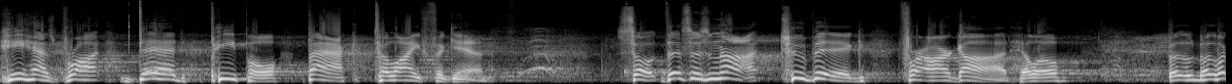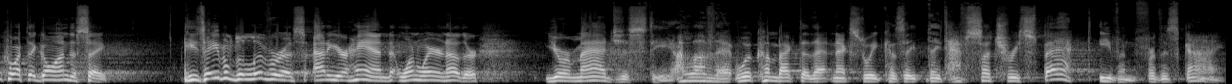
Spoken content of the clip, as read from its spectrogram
he has brought dead people back to life again. So this is not too big for our God. Hello? But, but look what they go on to say. He's able to deliver us out of your hand one way or another your majesty. I love that. We'll come back to that next week because they, they have such respect even for this guy.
